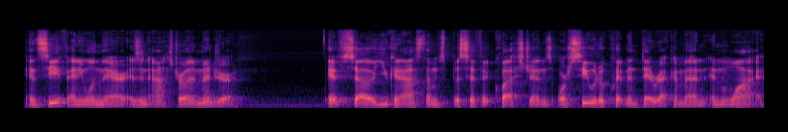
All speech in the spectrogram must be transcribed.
and see if anyone there is an astro imager. If so, you can ask them specific questions or see what equipment they recommend and why.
